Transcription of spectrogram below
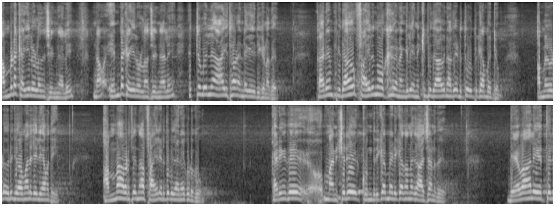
നമ്മുടെ കയ്യിലുള്ളതെന്ന് വെച്ച് കഴിഞ്ഞാൽ എന്റെ കയ്യിലുള്ളതെന്ന് വെച്ച് കഴിഞ്ഞാൽ ഏറ്റവും വലിയ ആയുധമാണ് എന്റെ കയ്യിലിരിക്കണത്. കാര്യം പിതാവ് ഫയൽ നോക്കുകയാണെങ്കിൽ എനിക്ക് പിതാവിന് അത് എടുത്തു ഒളിപ്പിക്കാൻ പറ്റും. അമ്മയോട് ഒരു ജോമാല ചെല്ലിയാൽ മതി. അമ്മ അവിടെ ചെന്ന് ആ ഫയൽ എടുത്ത് പിതാവിനെ കൊടുക്കും. കാര്യം ഇത് മനുഷ്യർ കുന്തിരിക്കാൻ മേടിക്കാൻ തന്ന കാശാണിത് ദേവാലയത്തിൽ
